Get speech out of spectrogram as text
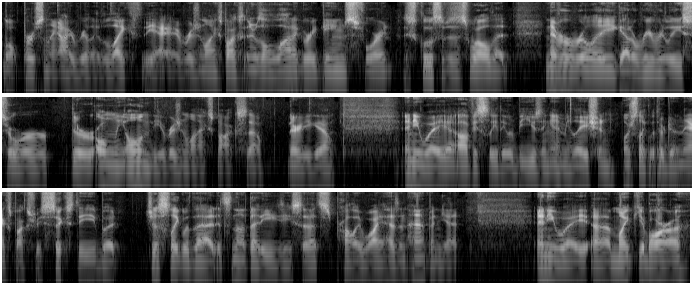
well, personally, I really like the uh, original Xbox, and there's a lot of great games for it, exclusives as well, that never really got a re release or they're only on the original Xbox, so there you go. Anyway, obviously they would be using emulation, much like what they're doing in the Xbox 360, but just like with that, it's not that easy, so that's probably why it hasn't happened yet. Anyway, uh, Mike Ybarra,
